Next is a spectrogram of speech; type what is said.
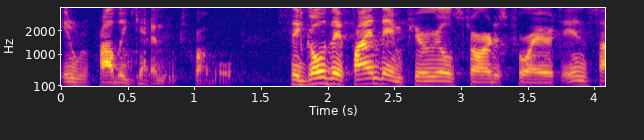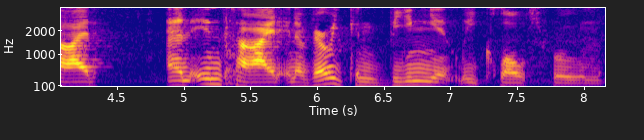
it would probably get him in trouble. So they go, they find the Imperial Star Destroyer. It's inside, and inside, in a very conveniently close room,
